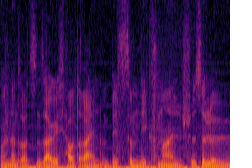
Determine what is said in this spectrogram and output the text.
Und ansonsten sage ich haut rein und bis zum nächsten Mal. Tschüsselö.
